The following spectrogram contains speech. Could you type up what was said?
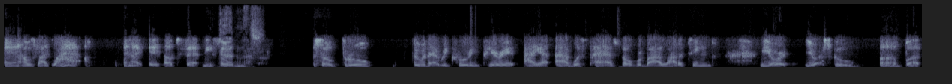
And I was like, wow. And I, it upset me. So, Goodness. so through through that recruiting period, I I was passed over by a lot of teams. Your your school, uh, Buck,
